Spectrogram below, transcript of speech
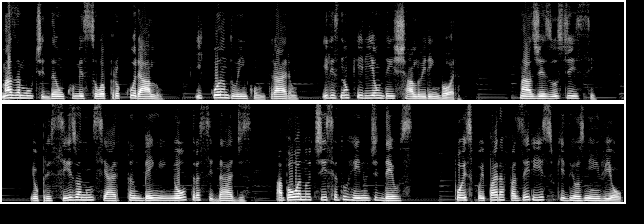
Mas a multidão começou a procurá-lo, e quando o encontraram, eles não queriam deixá-lo ir embora. Mas Jesus disse: Eu preciso anunciar também em outras cidades a boa notícia do reino de Deus, pois foi para fazer isso que Deus me enviou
